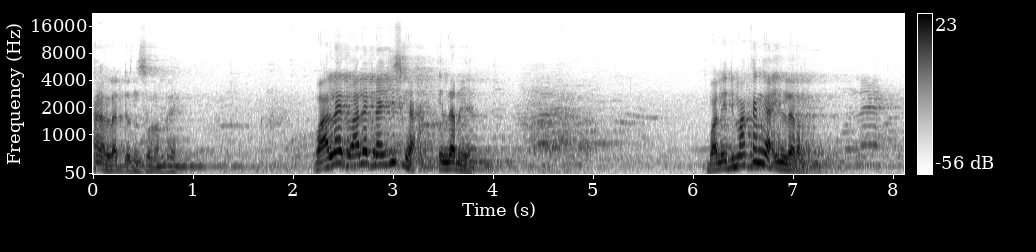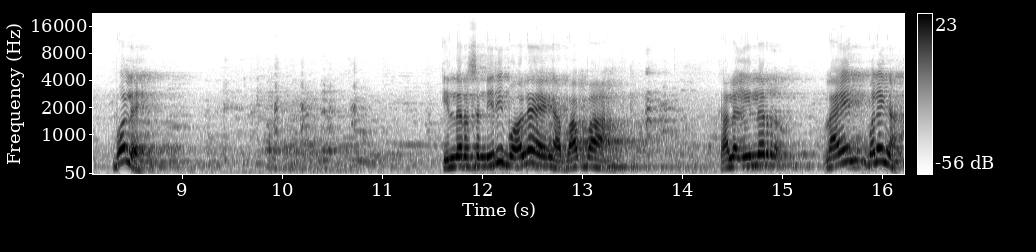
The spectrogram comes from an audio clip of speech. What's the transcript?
Waladun soleh. Walid walid najis gak ilernya? Boleh dimakan nggak iler? Boleh. Iler sendiri boleh nggak apa-apa. Kalau iler lain boleh nggak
